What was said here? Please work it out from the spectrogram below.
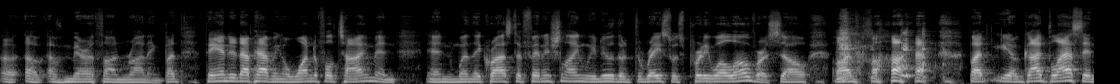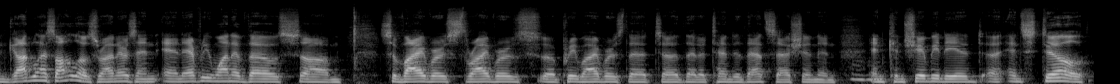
of, of marathon running. But they ended up having a wonderful time, and and when they crossed the finish line, we knew that the race was pretty well over. So, on, but you know, God bless and God bless all those runners and and every one of those um, survivors, thrivers, uh, previvors that uh, that attended that session and mm-hmm. and contributed uh, and still.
